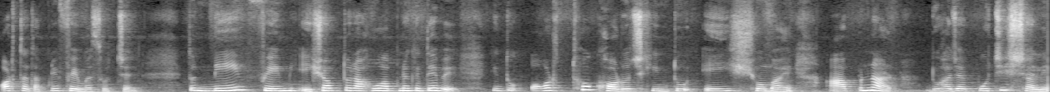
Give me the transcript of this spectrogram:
অর্থাৎ আপনি ফেমাস হচ্ছেন। তো নেম ফেম এসব তো রাহু আপনাকে দেবে। কিন্তু অর্থ খরচ কিন্তু এই সময় আপনার দু হাজার পঁচিশ সালে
